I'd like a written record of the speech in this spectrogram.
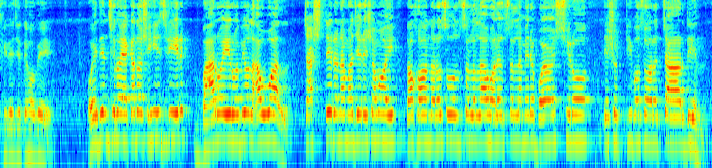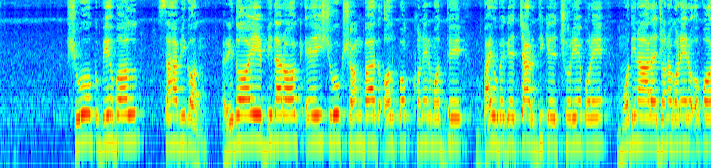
ফিরে যেতে হবে। ওই দিন ছিল একাদশ হিজড়ির বারোই রবিউল আউয়াল। চাষতের নামাজের সময় তখন রসুল সাল্লাহ আলাইসাল্লামের বয়স ছিল তেষট্টি বছর চার দিন। সুখ বিহবল সাহাবিগণ, হৃদয় বিদারক এই সুখ সংবাদ অল্পক্ষণের মধ্যে বায়ুবেগে চারদিকে ছড়িয়ে পড়ে, মদিনার জনগণের ওপর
